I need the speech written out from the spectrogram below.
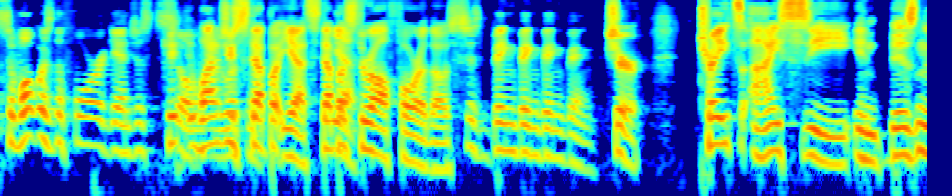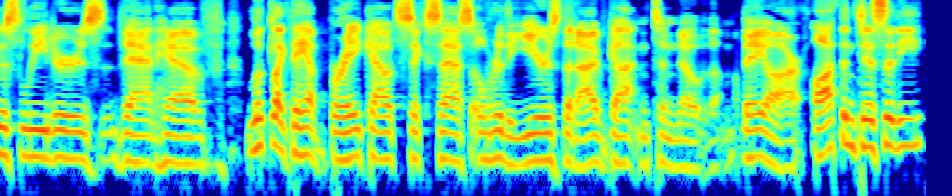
So what was the four again? Just so Why don't you step up? Yeah, step us through all four of those. Just bing, bing, bing, bing. Sure. Traits I see in business leaders that have looked like they have breakout success over the years that I've gotten to know them. They are authenticity,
